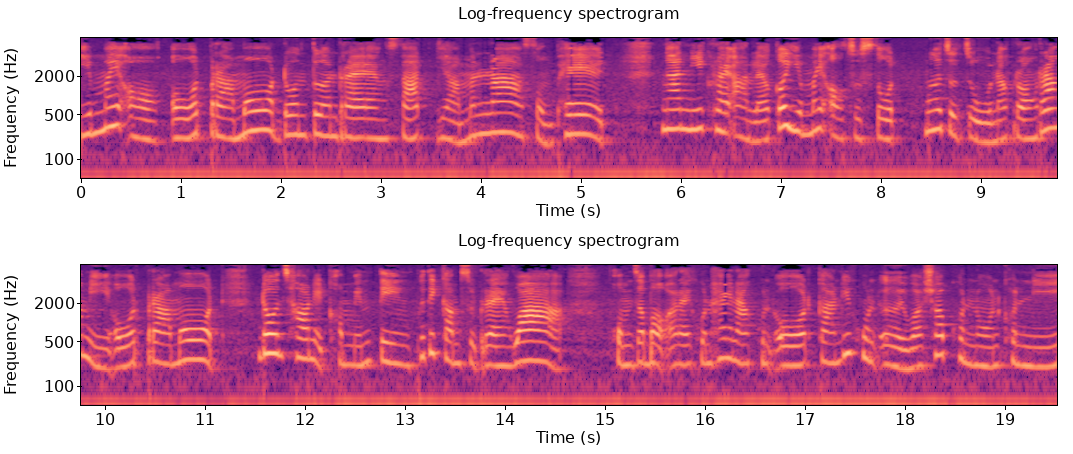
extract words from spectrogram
ยิ้มไม่ออกโอ๊ตปราโมทโดนเตือนแรง ซัดอย่ามั่นหน้าสมเพศ งานนี้ใครอ่านแล้วก็ยิ้มไม่ออกสุดๆ เมื่อจู่ๆนักร้องร่างหมีโอ๊ตปราโมทโดนชาวเน็ตคอมเมนต์ติงพฤติกรรมสุดแรงว่า ผมจะบอกอะไรคุณให้นะคุณโอ๊ต การที่คุณเอ่ยว่าชอบคนโน้นคนนี้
